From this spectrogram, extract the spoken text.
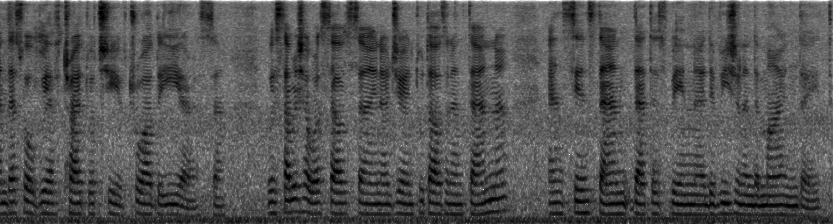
and that's what we have tried to achieve throughout the years. We established ourselves uh, in Nigeria in 2010, and since then, that has been uh, the vision and the mandate.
